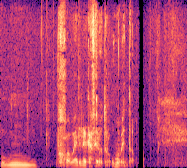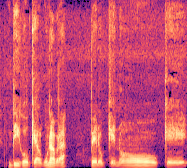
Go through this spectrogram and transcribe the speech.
mm, voy a tener que hacer otro. Un momento. Digo que alguna habrá, pero que no, que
